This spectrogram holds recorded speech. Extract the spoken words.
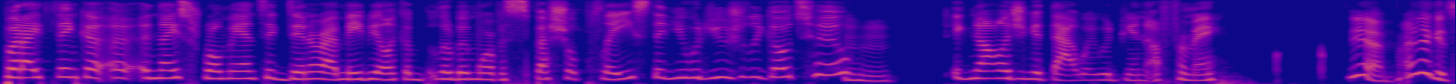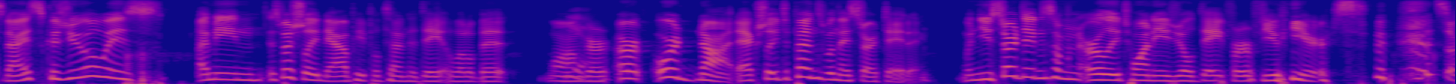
But I think a, a, nice romantic dinner at maybe like a little bit more of a special place than you would usually go to, hmm acknowledging it that way would be enough for me. Yeah, I think it's nice because you always. I mean, especially now, people tend to date a little bit longer, or or not. Actually, it depends when they start dating. When you start dating someone in early twenties, you'll date for a few years. so,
